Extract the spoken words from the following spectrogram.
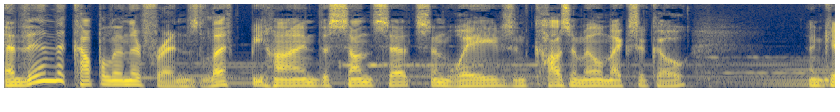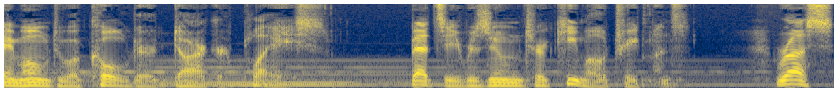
And then the couple and their friends left behind the sunsets and waves in Cozumel, Mexico, and came home to a colder, darker place. Betsy resumed her chemo treatments. Russ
